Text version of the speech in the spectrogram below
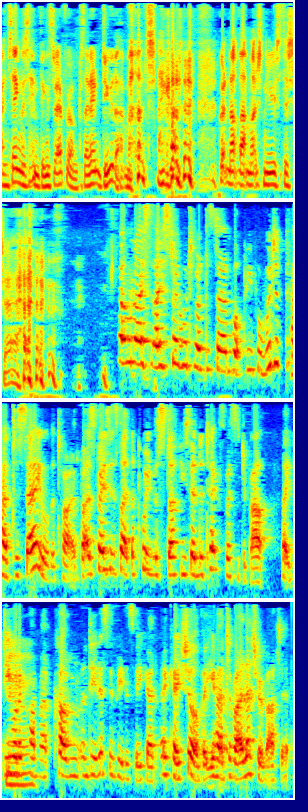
I'm saying the same things to everyone because I don't do that much. I got, I've got not that much news to share. I struggle to understand what people would have had to say all the time, but I suppose it's like the pointless stuff you send a text message about. Like, do you yeah. want to come come and do this with me this weekend? Okay, sure, but you had to write a letter about it.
